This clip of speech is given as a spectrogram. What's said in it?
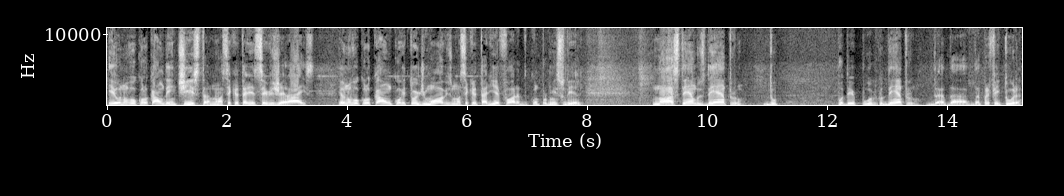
eu não vou colocar um dentista numa secretaria de serviços gerais, eu não vou colocar um corretor de imóveis numa secretaria fora do compromisso dele. Nós temos dentro do poder público, dentro da, da, da prefeitura,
